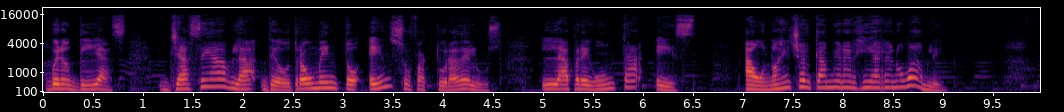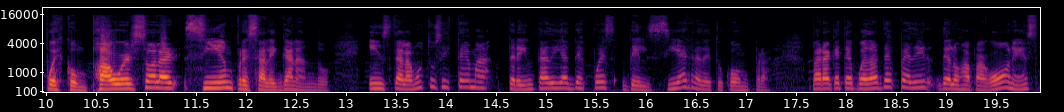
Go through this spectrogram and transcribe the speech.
Buenos días. Ya se habla de otro aumento en su factura de luz. La pregunta es, ¿aún no has hecho el cambio a energía renovable? Pues con Power Solar siempre sales ganando. Instalamos tu sistema 30 días después del cierre de tu compra para que te puedas despedir de los apagones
